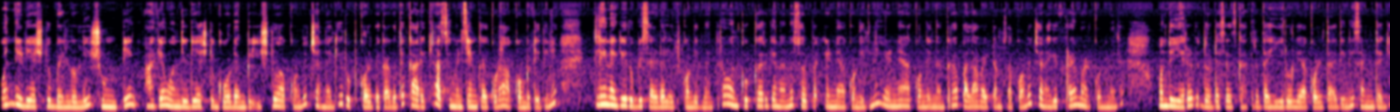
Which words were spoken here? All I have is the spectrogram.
ಒಂದು ಹಿಡಿಯಷ್ಟು ಬೆಳ್ಳುಳ್ಳಿ, ಶುಂಠಿ, ಹಾಗೆ ಒಂದು ಹಿಡಿಯಷ್ಟು ಗೋಡಂಬಿ, ಇಷ್ಟು ಹಾಕ್ಕೊಂಡು ಚೆನ್ನಾಗಿ ರುಬ್ಕೊಳ್ಬೇಕಾಗುತ್ತೆ. ಖಾರಕ್ಕೆ ಹಸಿಮೆಣ್ಸಿನ್ಕಾಯಿ ಕೂಡ ಹಾಕ್ಕೊಂಡ್ಬಿಟ್ಟಿದ್ದೀನಿ ಕ್ಲೀನಾಗಿ ರುಬ್ಬಿ ಸೈಡಲ್ಲಿ ಇಟ್ಕೊಂಡಿದ್ದ ನಂತರ ಒಂದು ಕುಕ್ಕರ್ಗೆ ನಾನು ಸ್ವಲ್ಪ ಎಣ್ಣೆ ಹಾಕ್ಕೊಂಡಿದ್ದೀನಿ ಎಣ್ಣೆ ಹಾಕ್ಕೊಂಡಿದ್ದ ನಂತರ ಪಲಾವ್ ಐಟಮ್ಸ್ ಹಾಕ್ಕೊಂಡು ಚೆನ್ನಾಗಿ ಫ್ರೈ ಮಾಡ್ಕೊಂಡ್ಮೇಲೆ ಒಂದು ಎರಡು ದೊಡ್ಡ ಸೈಜ್ ಗಾತ್ರದ ಈರುಳ್ಳಿ ಹಾಕ್ಕೊಳ್ತಾ ಇದ್ದೀನಿ. ಸಣ್ಣದಾಗಿ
